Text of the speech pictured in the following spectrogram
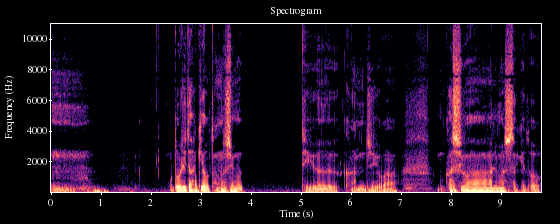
ー、うん。踊りだけを楽しむっていう感じは昔はありましたけど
